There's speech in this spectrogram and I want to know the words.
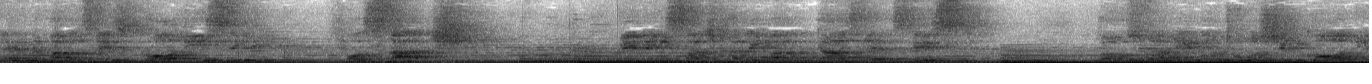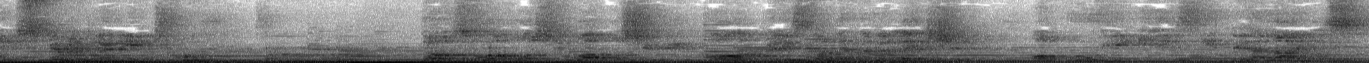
And the Bible says God is seeking for such meaning such caliber does exist. Those who are able to worship God in spirit and in truth. Those who are worshiping, who are worshiping God based on the revelation of who He is in their lives.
